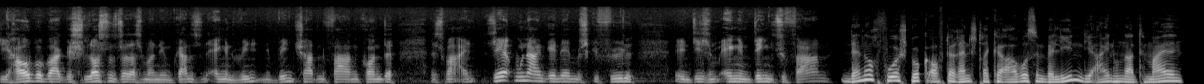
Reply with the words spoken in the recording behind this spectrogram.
die Haube war geschlossen, sodass man im ganzen engen Windschatten fahren konnte. Es war ein sehr unangenehmes Gefühl, in diesem engen Ding zu fahren. Dennoch fuhr Stuck auf der Rennstrecke Avus in Berlin die 100 Meilen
